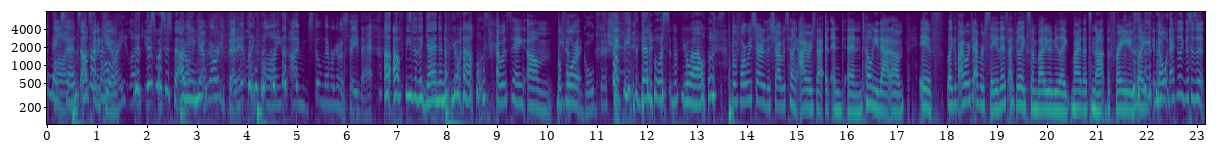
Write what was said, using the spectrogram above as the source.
would make fine. sense. That's I'm kinda not cute. Right? Th- Like, this was his. Fe- I mean, yeah, we already fed it. Like, fine. I'm still never gonna say that. I- I'll feed it again in a few hours. I was saying um before goldfish. I'll feed the dead horse in a few hours. before we started the show, I was telling Irish that and, and and Tony that um if like if I were to ever say this, I feel like somebody would be like, "My, that's not the phrase." Like, no, I feel like this isn't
